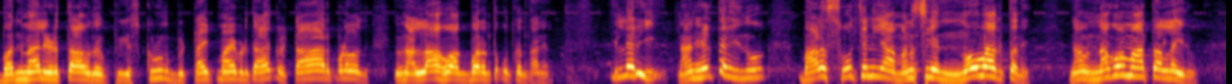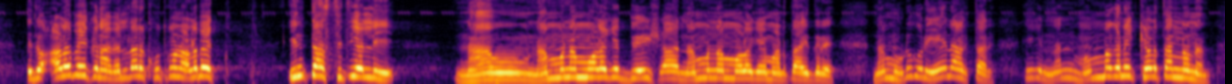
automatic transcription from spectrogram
ಬಂದ ಮೇಲೆ ಇಡ್ತಾಳೆ ಒಂದು ಸ್ಕ್ರೂ ಟೈಟ್ ಮಾಡಿಬಿಡ್ತಾಳೆ ಕೃಷ್ಣಾರ್ಪಣ ಇವನು ಅಲ್ಲಾಹು ಅಕ್ಬರ್ ಅಂತ ಕೂತ್ಕೊಂತಾನೆ. ಇಲ್ಲ ರೀ ನಾನು ಹೇಳ್ತಾರೆ ಇದು ಭಾಳ ಶೋಚನೀಯ, ಮನಸ್ಸಿಗೆ ನೋವಾಗ್ತದೆ. ನಾವು ನಗೋ ಮಾತಲ್ಲ ಇದು. ಇದು ಅಳಬೇಕು, ನಾವೆಲ್ಲರೂ ಕೂತ್ಕೊಂಡು ಅಳಬೇಕು. ಇಂಥ ಸ್ಥಿತಿಯಲ್ಲಿ ನಾವು ನಮ್ಮ ನಮ್ಮೊಳಗೆ ದ್ವೇಷ, ನಮ್ಮ ನಮ್ಮೊಳಗೆ ಮಾಡ್ತಾ ಇದ್ದರೆ ನಮ್ಮ ಹುಡುಗರು ಏನಾಗ್ತಾರೆ? ಈಗ ನನ್ನ ಮೊಮ್ಮಗನೇ ಕೇಳ್ತಾನೆ ನನ್ನನ್ನು.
